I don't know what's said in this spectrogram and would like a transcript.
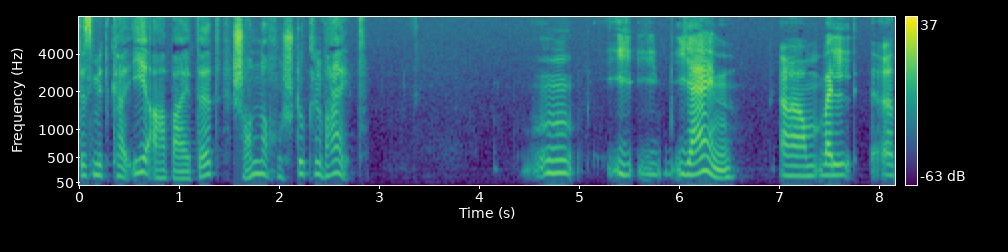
das mit KI arbeitet, schon noch ein Stück weit. Jein. Ähm, weil äh,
